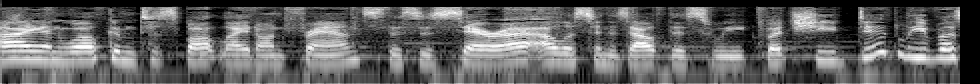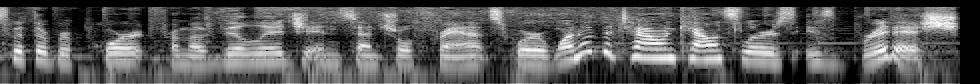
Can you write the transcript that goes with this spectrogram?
Hi, and welcome to Spotlight on France. This is Sarah. Allison is out this week, but she did leave us with a report from a village in central France where one of the town councillors is British.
